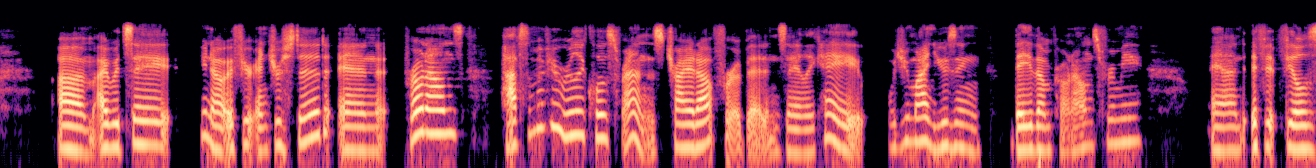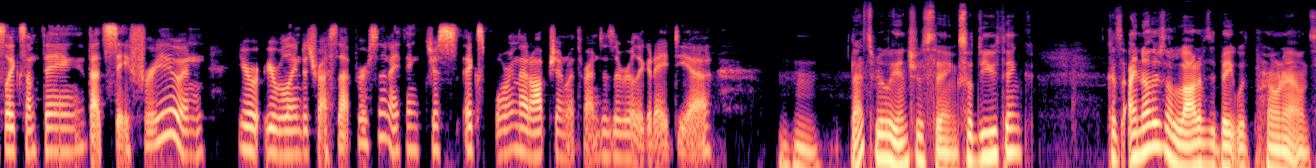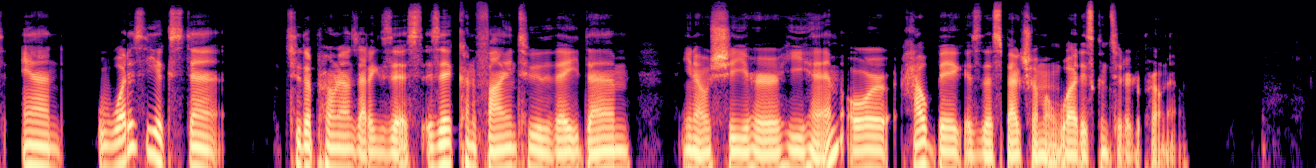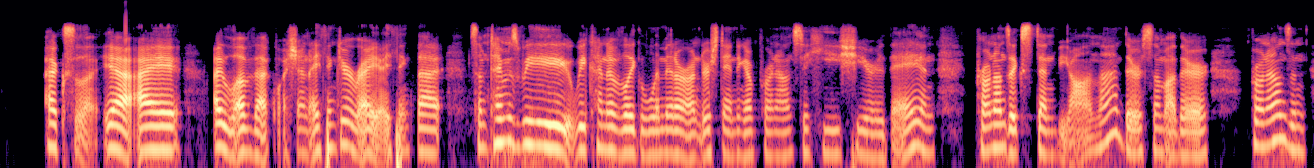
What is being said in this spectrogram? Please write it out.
um, I would say, you know, if you're interested in pronouns, have some of your really close friends try it out for a bit and say, like, hey, would you mind using they, them pronouns for me? And if it feels like something that's safe for you and you're you're willing to trust that person, I think just exploring that option with friends is a really good idea. Mm-hmm. That's really interesting. So do you think? Because I know there's a lot of debate with pronouns, and what is the extent to the pronouns that exist? Is it confined to they, them, you know, she, her, he, him, or how big is the spectrum on what is considered a pronoun? Excellent. Yeah, I I love that question. I think you're right. I think that sometimes we we kind of like limit our understanding of pronouns to he, she, or they, and pronouns extend beyond that. There are some other pronouns, and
